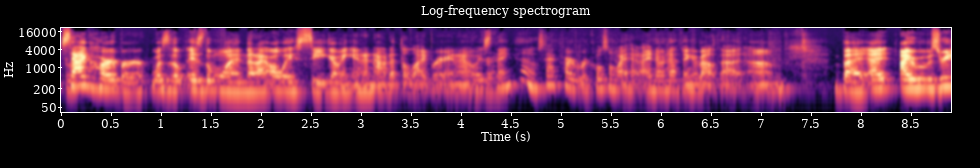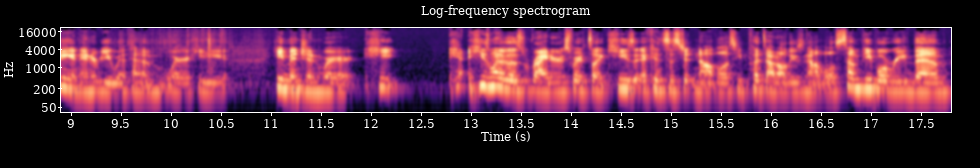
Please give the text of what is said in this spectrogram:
Sag Harbor was the is the one that I always see going in and out at the library, and I always okay. think, oh, Sag Harbor, Colson Whitehead. I know nothing about that. Um, But I, I was reading an interview with him where he he mentioned where he he's one of those writers where it's like he's a consistent novelist. He puts out all these novels. Some people read them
